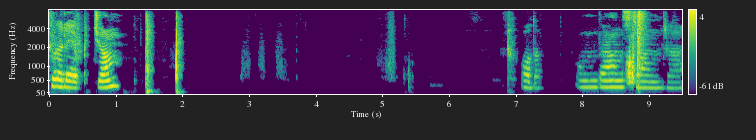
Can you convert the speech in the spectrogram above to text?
Şöyle yapacağım. Oldu. Ondan sonra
